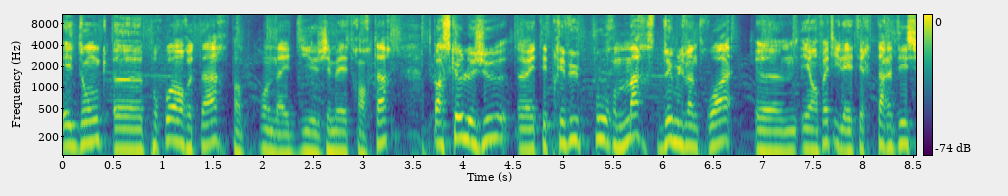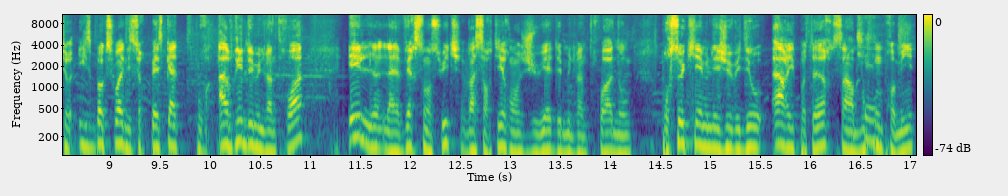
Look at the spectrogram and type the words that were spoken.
Et donc euh, pourquoi en retard? Enfin pourquoi on a dit jamais être en retard? Parce que le jeu euh, était prévu pour mars 2023 euh, et en fait il a été retardé sur Xbox One et sur PS4 pour avril 2023 et la, version Switch va sortir en juillet 2023. Donc pour ceux qui aiment les jeux vidéo Harry Potter, c'est un bon compromis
